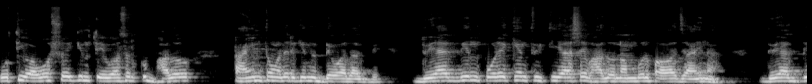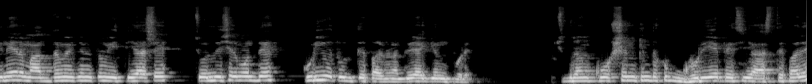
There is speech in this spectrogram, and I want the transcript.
অতি অবশ্যই কিন্তু এবছর খুব ভালো টাইম তোমাদের কিন্তু দেওয়া লাগবে। দু একদিন পরে কিন্তু ইতিহাসে ভালো নম্বর পাওয়া যায় না। দু একদিনের মাধ্যমে কিন্তু তুমি ইতিহাসে চল্লিশের মধ্যে কুড়িও তুলতে পারবে না দু একদিন পরে। সুতরাং কোশ্চেন কিন্তু খুব ঘুরিয়ে পেঁচিয়ে আসতে পারে।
